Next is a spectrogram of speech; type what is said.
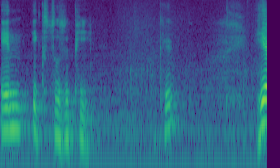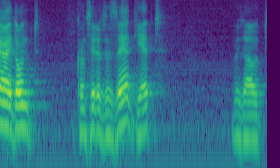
in x to the p. Okay? Here I don't consider the z yet without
